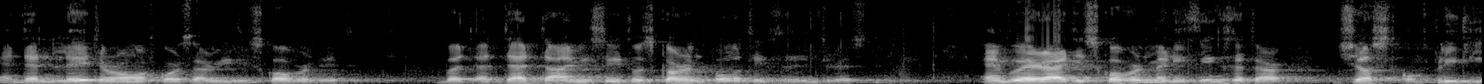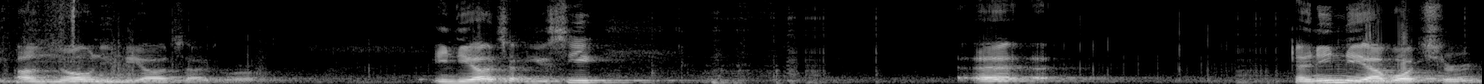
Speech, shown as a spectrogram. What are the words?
and then later on, of course, I rediscovered it. But at that time, you see, it was current politics that interested me. And where I discovered many things that are just completely unknown in the outside world. In the outside, you see, uh, an India watcher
